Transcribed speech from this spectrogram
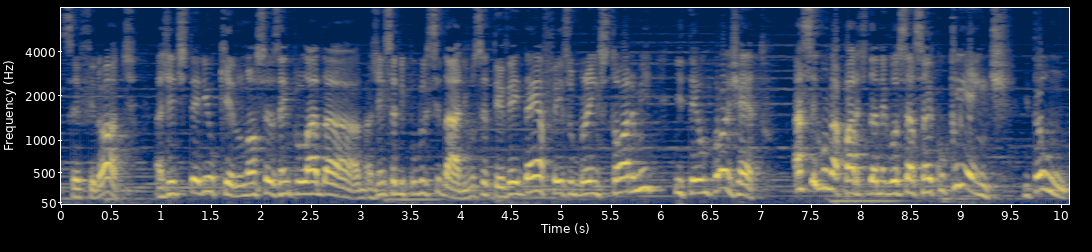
Sefirot, a gente teria o que? No nosso exemplo lá da agência de publicidade, você teve a ideia, fez o brainstorm e tem um projeto. A segunda parte da negociação é com o cliente. Então,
